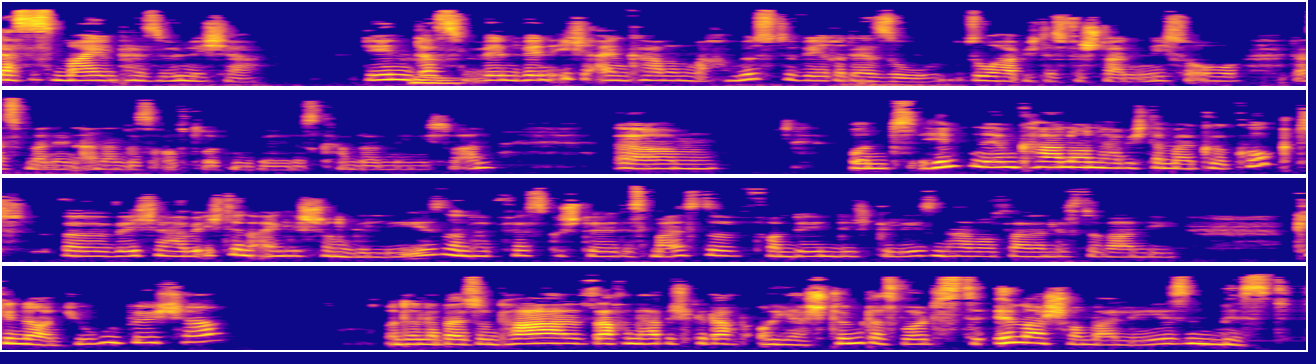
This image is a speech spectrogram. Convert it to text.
das ist mein persönlicher. Den, das, hm. wenn, wenn ich einen Kanon machen müsste, wäre der so. So habe ich das verstanden. Nicht so, oh, dass man den anderen das aufdrücken will. Das kam bei mir nicht so an. Ähm, und hinten im Kanon habe ich dann mal geguckt, äh, welche habe ich denn eigentlich schon gelesen und habe festgestellt, das meiste von denen, die ich gelesen habe aus seiner Liste, waren die Kinder- und Jugendbücher. Und dann bei so ein paar Sachen habe ich gedacht, oh ja, stimmt, das wolltest du immer schon mal lesen, Mist.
